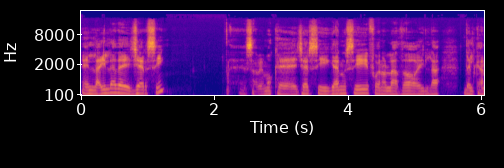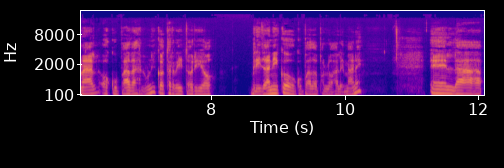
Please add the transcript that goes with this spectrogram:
En la isla de Jersey, eh, sabemos que Jersey y Guernsey fueron las dos islas del canal ocupadas, el único territorio británico ocupado por los alemanes. En la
